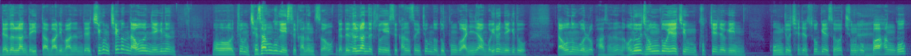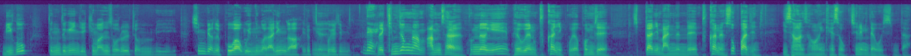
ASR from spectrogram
네덜란드에 있다 말이 많은데 지금 최근 나오는 얘기는 뭐좀 제3국에 있을 가능성, 그러니까 네덜란드 쪽에 있을 가능성이 좀 더 높은 거 아니냐, 뭐 이런 얘기도 나오는 걸로 봐서는 어느 정도의 지금 국제적인 공조 체제 속에서 중국과 한국, 미국 등등이 이제 김한솔을 좀 이 신변을 보호하고 있는 것 아닌가 이렇게 네. 보여집니다. 네. 네, 김정남 암살 분명히 배후에는 북한이 있고요. 범죄 집단이 맞는데 북한은 쏙 빠진 이상한 상황이 계속 진행되고 있습니다.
